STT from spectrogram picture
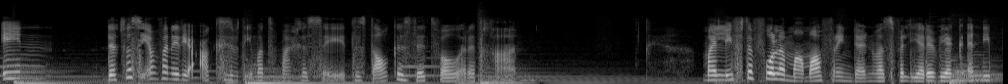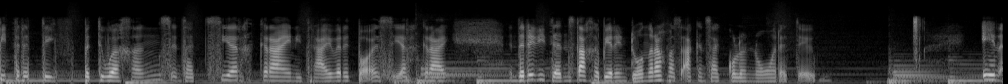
En dit was een van die reaksies wat iemand vir my gesê het, dis dalk is dit waaroor dit gaan. My liefdevolle mamma vriendin was verlede week in die Pietretief betogings en sy het seer gekry en die drywer het baie seer gekry. En dit het die Dinsdag gebeur en Donderdag was ek in sy kolonnade toe. En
